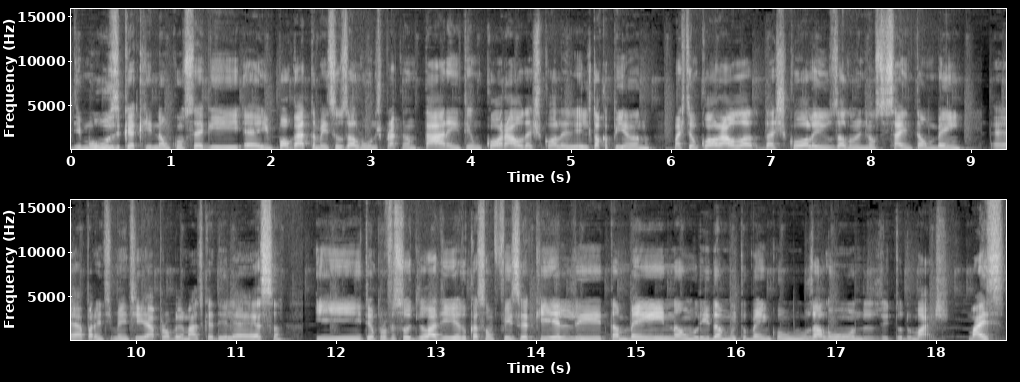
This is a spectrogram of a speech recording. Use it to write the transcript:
de música que não consegue é, empolgar também seus alunos para cantarem. Tem um coral da escola, ele, ele, toca piano, mas tem um coral da escola e os alunos não se saem tão bem. É, aparentemente a problemática dele é essa. E tem um professor de lá de educação física que ele também não lida muito bem com os alunos e tudo mais. Mas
